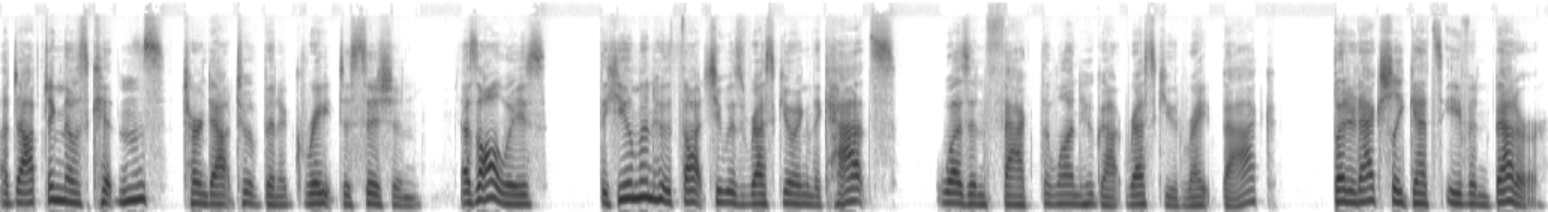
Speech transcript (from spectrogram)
Adopting those kittens turned out to have been a great decision. As always, the human who thought she was rescuing the cats was, in fact, the one who got rescued right back. But it actually gets even better.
